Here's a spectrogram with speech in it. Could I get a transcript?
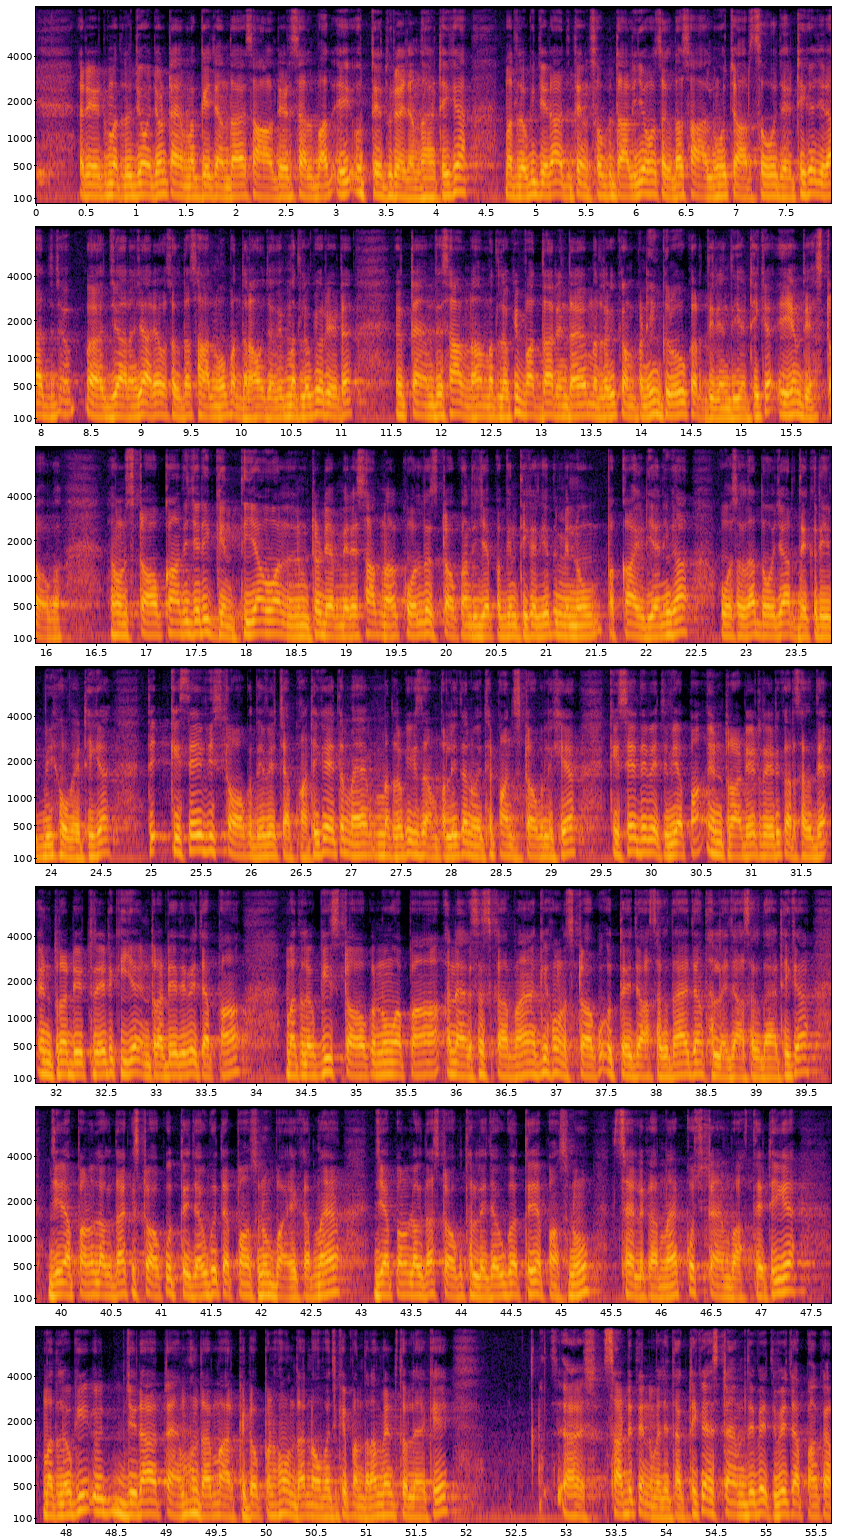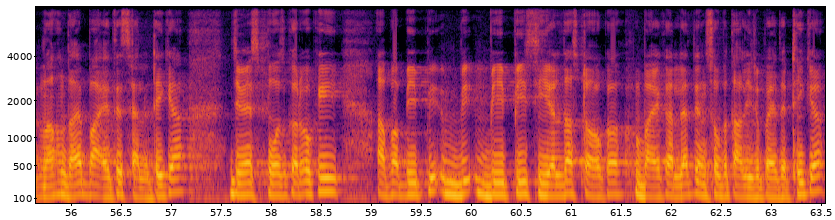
ਰੇਟ ਮਤਲਬ ਜਿਉਂ ਜਿਉਂ ਟਾਈਮ ਅੱਗੇ ਜਾਂਦਾ ਹੈ ਸਾਲ ਡੇਢ ਸਾਲ ਬਾਅਦ ਇਹ ਉੱਤੇ ਤੁਰਿਆ ਜਾਂਦਾ ਹੈ ਠੀਕ ਹੈ ਮਤਲਬ ਕਿ ਜਿਹੜਾ ਅੱਜ 342 ਹੋ ਸਕਦਾ ਸਾਲ ਨੂੰ ਉਹ 400 ਹੋ ਜਾਏ ਠੀਕ ਹੈ ਜਿਹੜਾ ਅੱਜ ਅ, 11000 ਹੋ ਸਕਦਾ ਸਾਲ ਨੂੰ ਉਹ 15 ਹੋ ਜਾਵੇ। ਮਤਲਬ ਕਿ ਉਹ ਰੇਟ ਟਾਈਮ ਦੇ ਹਿਸਾਬ ਨਾਲ ਮਤਲਬ ਕਿ ਵੱਧਦਾ ਰਹਿੰਦਾ ਹੈ ਮਤਲਬ ਕਿ ਕੰਪਨੀ ਗਰੋ ਕਰਦੀ ਰਹਿੰਦੀ ਹੈ ਠੀਕ ਹੈ ਇਹ ਹੁੰਦੇ ਆ ਸਟਾਕ ਹੁਣ ਸਟਾਕਾਂ ਦੀ ਜਿਹੜੀ ਗਿਣਤੀ ਆ, ਉਹ ਅਨਲਿਮਿਟਿਡ ਆ। ਮੇਰੇ ਹਿਸਾਬ ਨਾਲ ਕੁੱਲ ਸਟਾਕਾਂ ਦੀ ਜੇ ਆਪਾਂ ਗਿਣਤੀ ਕਰੀਏ, ਤੇ ਮੈਨੂੰ ਪੱਕਾ ਆਈਡੀਆ ਨਹੀਂਗਾ ਹੋ ਸਕਦਾ 2000 ਦੇ ਕਰੀਬ ਵੀ ਹੋਵੇ, ਠੀਕ ਹੈ ਤੇ ਕਿਸੇ ਵੀ ਸਟਾਕ ਦੇ ਵਿੱਚ ਆਪਾਂ, ਠੀਕ ਹੈ ਇਹ ਤਾਂ ਮੈਂ ਮਤਲਬ ਕਿ ਐਗਜ਼ਾਮਪਲ ਲਈ ਤੁਹਾਨੂੰ ਇੱਥੇ ਪੰਜ ਸਟਾਕ ਲਿਖਿਆ ਕਿਸੇ ਦੇ ਵਿੱਚ ਵੀ ਆਪਾਂ ਇੰਟਰਾਡੇ ਟ੍ਰੇਡ ਕਰ ਸਕਦੇ ਹਾਂ ਇੰਟਰਾਡੇ ਟ੍ਰੇਡ ਕੀ ਹੈ ਇੰਟਰਾਡੇ ਦੇ ਵਿੱਚ ਆਪਾਂ ਮਤਲਬ ਕਿ ਸਟਾਕ ਨੂੰ ਆਪਾਂ ਐਨਾਲਿਸਿਸ ਕਰਨਾ ਹੈ ਕਿ ਹੁਣ ਸਟਾਕ ਉੱਤੇ ਜਾ ਸਕਦਾ ਹੈ ਜਾਂ ਥੱਲੇ ਜਾ ਸਕਦਾ ਹੈ, ਠੀਕ ਹੈ ਜੇ ਆਪਾਂ ਨੂੰ ਲੱਗਦਾ ਕਿ ਸਟਾਕ ਉੱਤੇ ਜਾਊਗਾ, ਤੇ ਆਪਾਂ ਉਸ ਨੂੰ ਬਾਏ ਕਰਨਾ ਹੈ। ਜੇ ਆਪਾਂ ਨੂੰ ਲੱਗਦਾ ਸਟਾਕ ਥੱਲੇ ਜਾਊਗਾ, ਤੇ ਆਪਾਂ ਉਸ ਨੂੰ ਸੈਲ ਕਰਨਾ ਹੈ। ਕੁਝ ਟਾਈਮ ਵਾਸਤੇ, ਠੀਕ ਹੈ? ਮਤਲਬ ਕਿ ਜਿਹੜਾ ਟਾਈਮ ਹੁੰਦਾ ਮਾਰਕੀਟ ਓਪਨ ਹੋਣ ਦਾ 9:15 ਮਿੰਟ ਤੋਂ ਲੈ ਕੇ 3:30 ਵਜੇ ਤੱਕ, ਠੀਕ ਹੈ? ਇਸ ਟਾਈਮ ਦੇ ਵਿੱਚ ਵਿੱਚ ਆਪਾਂ ਕਰਨਾ ਹੁੰਦਾ ਹੈ ਬਾਏ ਤੇ ਸੈਲ ਠੀਕ ਹੈ? ਜਿਵੇਂ ਸਪੋਜ਼ ਕਰੋ ਕਿ ਆਪਾਂ ਬੀਪੀ ਬੀਪੀਸੀਐਲ ਦਾ ਸਟਾਕ ਬਾਏ ਕਰ ਲਿਆ 342 ਰੁਪਏ ਤੇ, ਠੀਕ ਹੈ?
